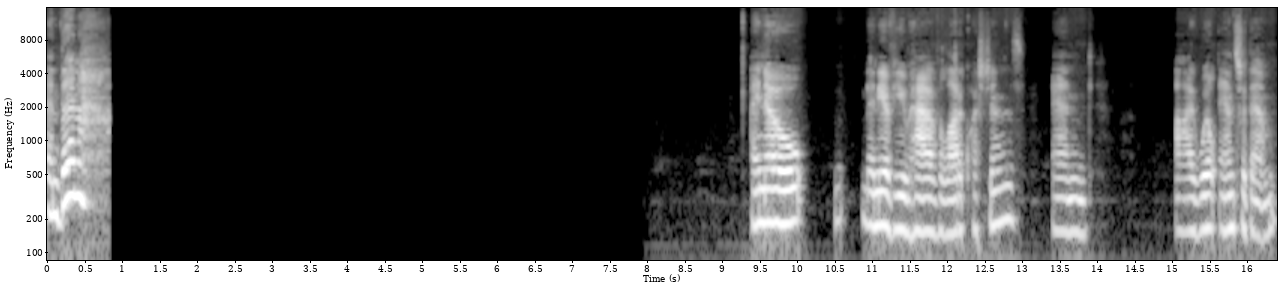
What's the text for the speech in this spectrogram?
and then. I know many of you have a lot of questions, and I will answer them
